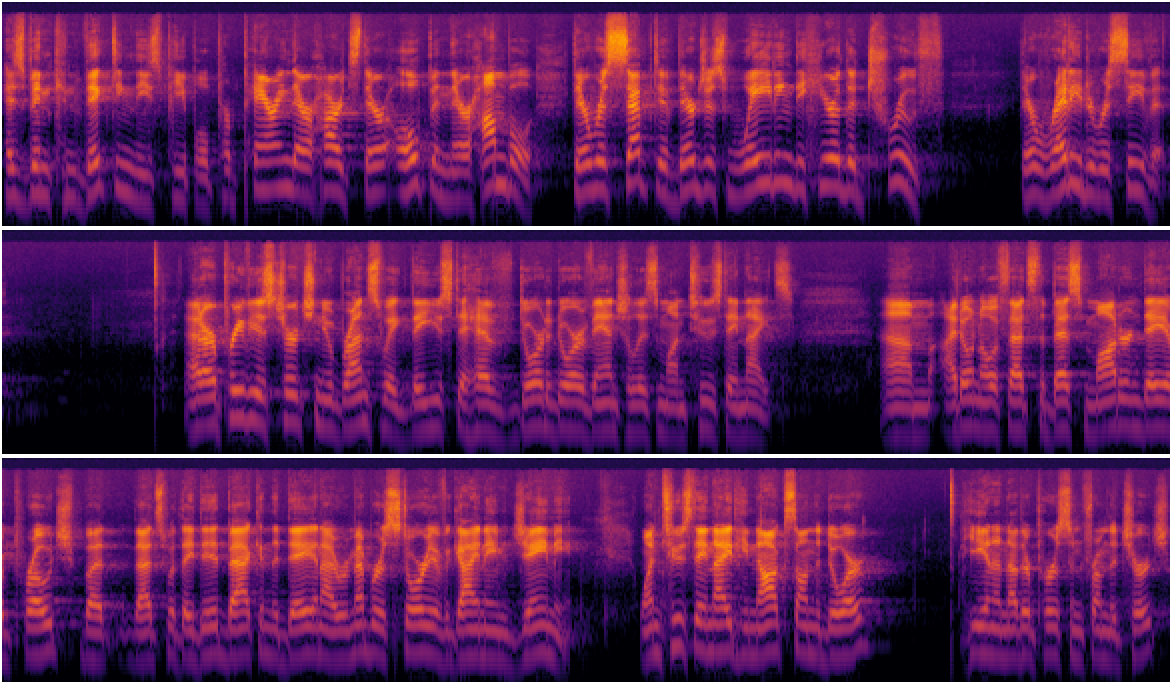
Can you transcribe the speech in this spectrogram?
has been convicting these people, preparing their hearts. They're open, they're humble, they're receptive, they're just waiting to hear the truth. They're ready to receive it. At our previous church in New Brunswick, they used to have door to door evangelism on Tuesday nights. Um, I don't know if that's the best modern day approach, but that's what they did back in the day. And I remember a story of a guy named Jamie. One Tuesday night, he knocks on the door, he and another person from the church.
